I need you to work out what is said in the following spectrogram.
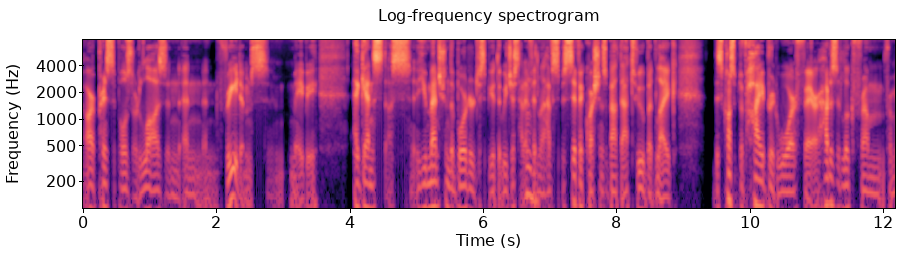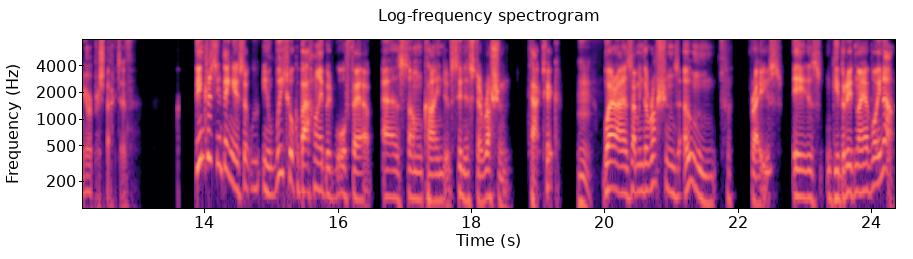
our principles or laws and, and, and freedoms, maybe, against us? You mentioned the border dispute that we just had in Mhm. Finland. I have specific questions about that too. But like this concept of hybrid warfare, how does it look from from your perspective? The interesting thing is that you know we talk about hybrid warfare as some kind of sinister Russian tactic, Hmm. whereas I mean the Russians' own f- phrase is "гибридная война,"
